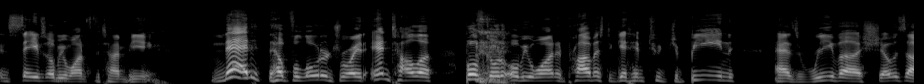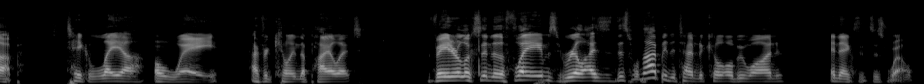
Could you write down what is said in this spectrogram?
and saves Obi Wan for the time being. Ned, the helpful loader droid, and Tala both go to Obi Wan and promise to get him to Jabiim as Reva shows up to take Leia away after killing the pilot. Vader looks into the flames, realizes this will not be the time to kill Obi Wan, and exits as well.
